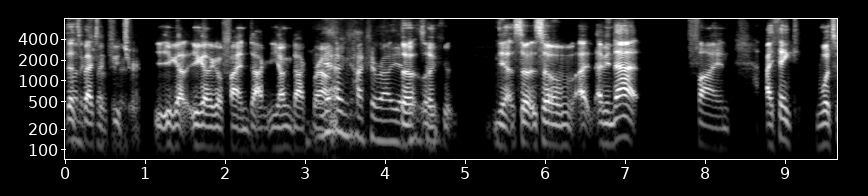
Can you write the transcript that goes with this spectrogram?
That's Back to the Future. You got you got to go find Doc, young Doc Brown. yeah, Dr. Brown. Yeah, so like yeah so so I, I mean that fine i think what's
